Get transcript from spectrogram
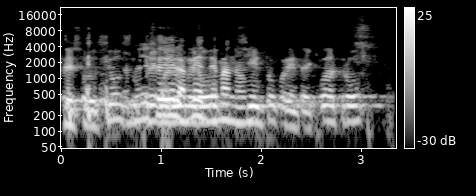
Resolución Suprema del número Ambiente, mano. 144 guion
